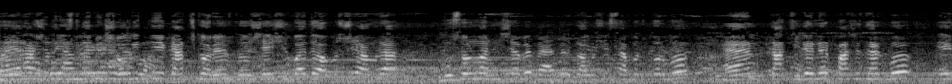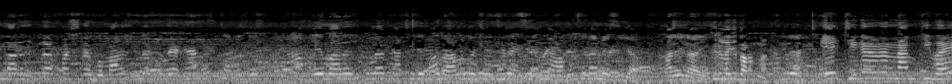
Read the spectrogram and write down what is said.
ভাইয়েরা আসলে ইসলামিক সংগীত নিয়ে কাজ করেন, তো সেই সুবাদে অবশ্যই আমরা মুসলমান হিসাবে ভাইয়াদেরকে অবশ্যই সাপোর্ট করব অ্যান্ড কাচিডেনের পাশে থাকব। এই মানুষগুলোর পাশে থাকব। মানুষগুলোকে দেখেন। এই মানুষগুলো কাচিডেনকে ভালোবেসে। এই ঠিকানার নাম কি ভাই?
